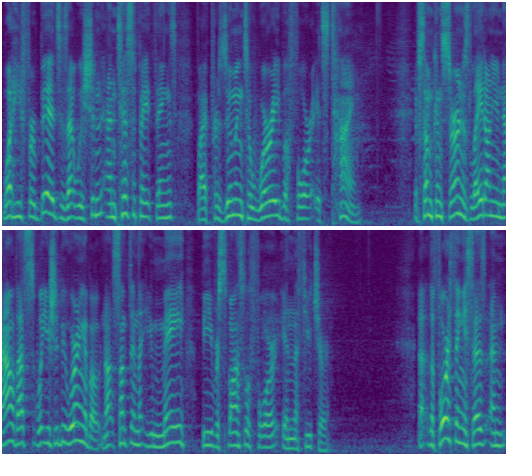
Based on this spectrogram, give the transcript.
What He forbids is that we shouldn't anticipate things by presuming to worry before it's time. If some concern is laid on you now, that's what you should be worrying about, not something that you may be responsible for in the future. Uh, the fourth thing he says, and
